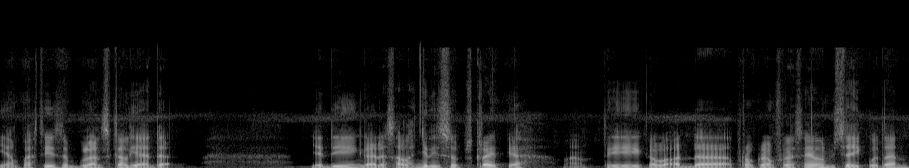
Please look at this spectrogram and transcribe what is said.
Yang pasti sebulan sekali ada jadi nggak ada salahnya di subscribe ya. Nanti kalau ada program flash sale bisa ikutan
